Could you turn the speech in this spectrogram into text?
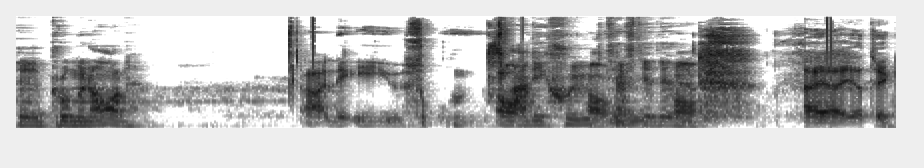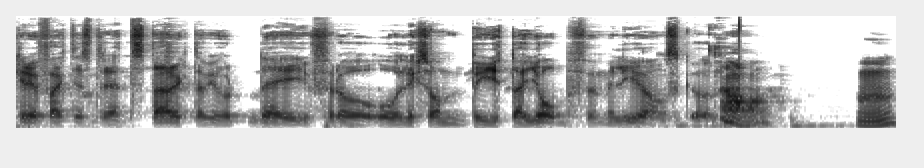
eh, promenad. Ja, det är ju så. Ja, det är sjukt ja, häftigt. ja. Nej, jag, jag tycker det är faktiskt rätt starkt av gjort dig för att och liksom byta jobb för miljöns skull. Ja. Mm.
